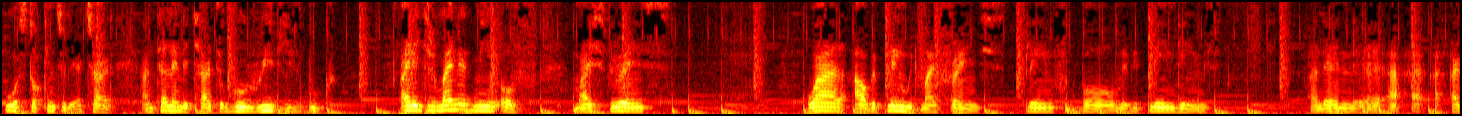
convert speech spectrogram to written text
who was talking to their child and telling the child to go read his book. And it reminded me of my experience while I'll be playing with my friends, playing football, maybe playing games. And then uh, I, I,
